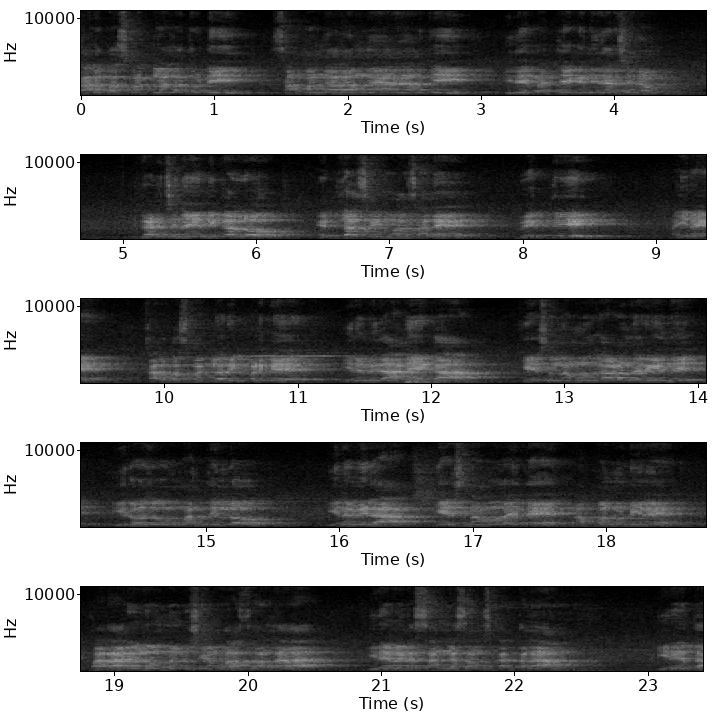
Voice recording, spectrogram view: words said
కలప స్మగ్లర్లతోటి సంబంధాలు ఉన్నాయనడానికి ఇదే ప్రత్యేక నిదర్శనం. గడిచిన ఎన్నికల్లో ఎడ్లా శ్రీనివాస్ అనే వ్యక్తి ఆయన కలప స్మగ్లర్ ఇప్పటికే ఈయన మీద అనేక కేసులు నమోదు కావడం జరిగింది. ఈరోజు మంత్రిలో ఈయన మీద కేసు నమోదైతే అప్పటి నుండి పరారీలో ఉన్న విషయం వాస్తవం కదా? ఈయన సంఘ సంస్కర్తన ఈయనంత యొక్క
